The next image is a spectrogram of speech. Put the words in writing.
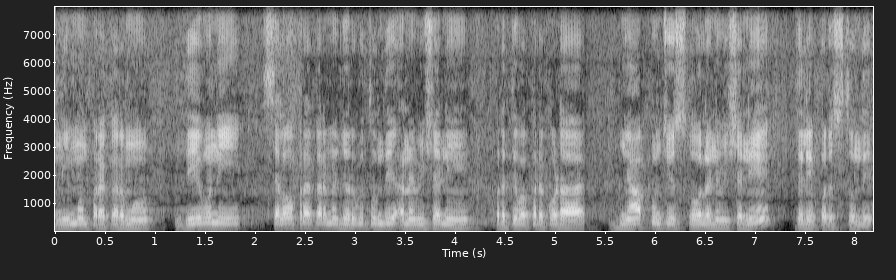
నియమం ప్రకారము దేవుని సెలవు ప్రకారమే జరుగుతుంది అనే విషయాన్ని ప్రతి ఒక్కరు కూడా జ్ఞాపకం చేసుకోవాలనే విషయాన్ని తెలియపరుస్తుంది.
